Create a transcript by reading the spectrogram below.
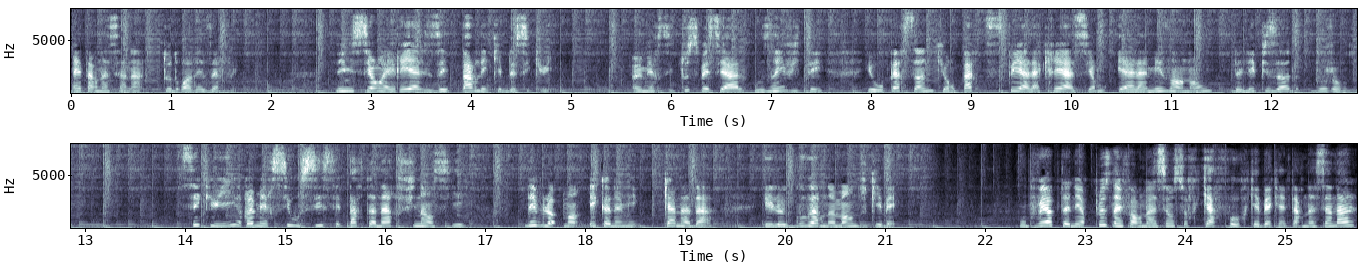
International, tout droit réservé. L'émission est réalisée par l'équipe de CQI. Un merci tout spécial aux invités et aux personnes qui ont participé à la création et à la mise en œuvre de l'épisode d'aujourd'hui. CQI remercie aussi ses partenaires financiers, Développement économique Canada et le gouvernement du Québec. Vous pouvez obtenir plus d'informations sur Carrefour Québec International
